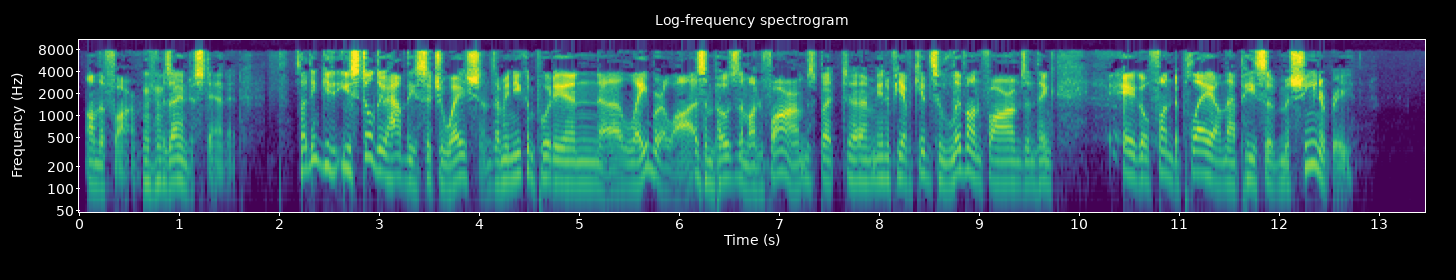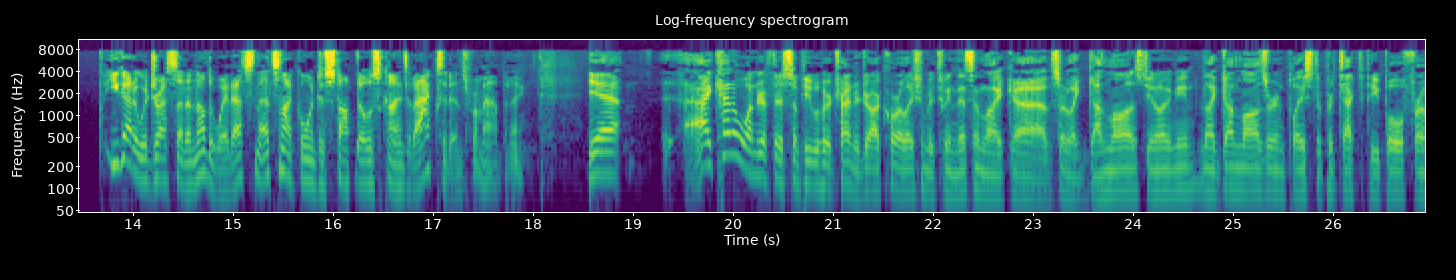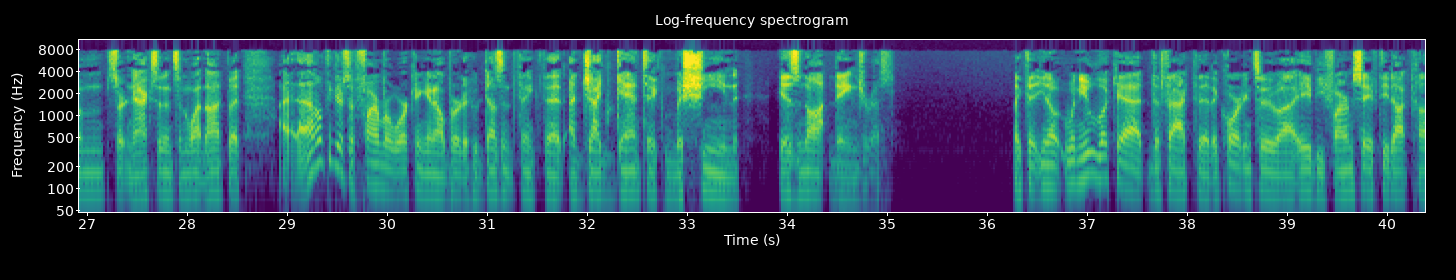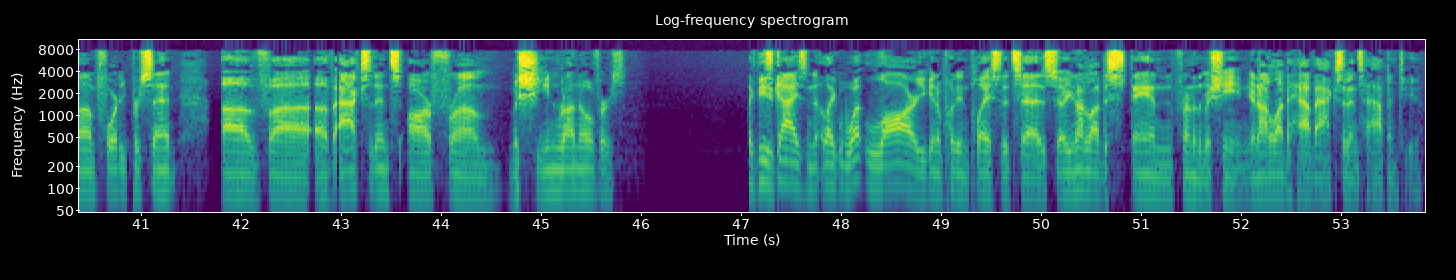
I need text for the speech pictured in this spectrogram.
on the farm, mm-hmm. as I understand it. So I think you, you still do have these situations. I mean, you can put in uh, labor laws, impose them on farms, but uh, I mean, if you have kids who live on farms and think, hey, go fun to play on that piece of machinery, you got to address that another way. That's that's not going to stop those kinds of accidents from happening. Yeah, I kind of wonder if there's some people who are trying to draw a correlation between this and like uh, sort of like gun laws. Do you know what I mean? Like gun laws are in place to protect people from certain accidents and whatnot. But I, I don't think there's a farmer working in Alberta who doesn't think that a gigantic machine is not dangerous. Like that, you know, when you look at the fact that according to uh, abfarmsafety.com, 40% of uh, of accidents are from machine runovers. Like these guys, like what law are you going to put in place that says so you're not allowed to stand in front of the machine, you're not allowed to have accidents happen to you,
